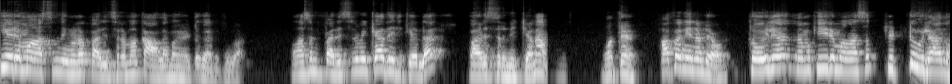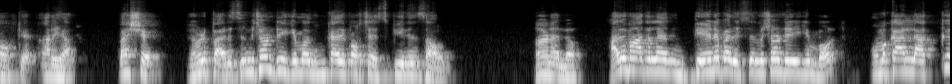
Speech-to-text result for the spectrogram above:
ഈ ഒരു മാസം നിങ്ങളുടെ പരിശ്രമ കാലമായിട്ട് കരുതുക. മാസം പരിശ്രമിക്കാതിരിക്കല്ല പരിശ്രമിക്കണം. ഓക്കെ? അപ്പൊ എങ്ങനെയുണ്ടോ? തൊഴിൽ നമുക്ക് ഈ ഒരു മാസം കിട്ടൂല എന്നൊക്കെ അറിയാം. പക്ഷെ നമ്മൾ പരിശ്രമിച്ചുകൊണ്ടിരിക്കുമ്പോൾ നമുക്ക് അത് കുറച്ച് എക്സ്പീരിയൻസ് ആവും. ആണല്ലോ? അത് മാത്രമല്ല നിത്യേന പരിശ്രമിച്ചുകൊണ്ടിരിക്കുമ്പോൾ നമുക്ക് ആ ലക്ക്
